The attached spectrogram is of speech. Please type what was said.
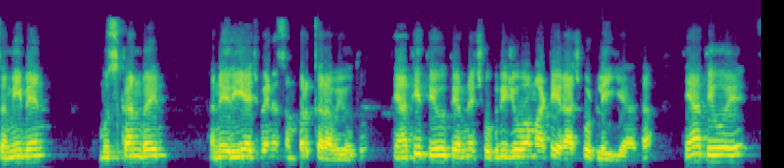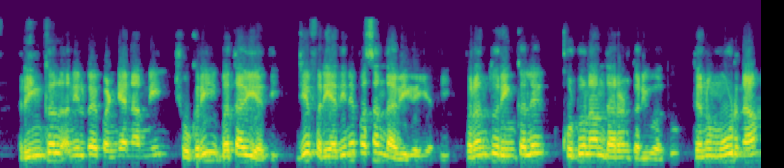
સમીબેન, મુસ્કાનબેન અને રિયાજભાઈનો સંપર્ક કરાવ્યો હતો. ત્યાંથી તેઓ તેમને છોકરી જોવા માટે રાજકોટ લઈ ગયા હતા. ત્યાં તેઓએ રિંકલ અનિલભાઈ પંડ્યા નામની છોકરી બતાવી હતી, જે ફરિયાદીને પસંદ આવી ગઈ હતી. પરંતુ રિંકલે ખોટું નામ ધારણ કર્યું હતું. તેનું મૂળ નામ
